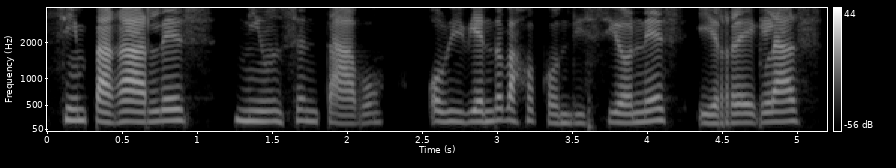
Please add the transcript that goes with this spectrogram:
sin pagarles ni un centavo o viviendo bajo condiciones y reglas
